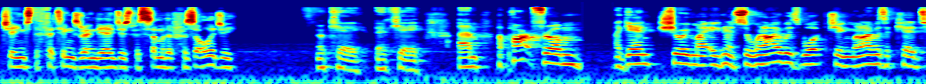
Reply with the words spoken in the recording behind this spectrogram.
change the fittings around the edges with some of the phraseology. Okay, okay. Um, apart from again showing my ignorance, so when I was watching when I was a kid,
